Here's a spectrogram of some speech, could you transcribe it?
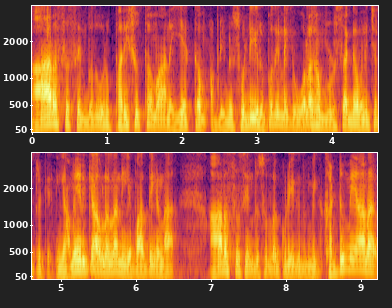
ஆர்எஸ்எஸ் என்பது ஒரு பரிசுத்தமான இயக்கம் அப்படின்னு சொல்லியிருப்பது இன்றைக்கி உலகம் முழுசாக கவனிச்சிட்ருக்கு. நீங்கள் அமெரிக்காவிலலாம் நீங்கள் பார்த்தீங்கன்னா ஆர்எஸ்எஸ் என்று சொல்லக்கூடியது மிக கடுமையான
